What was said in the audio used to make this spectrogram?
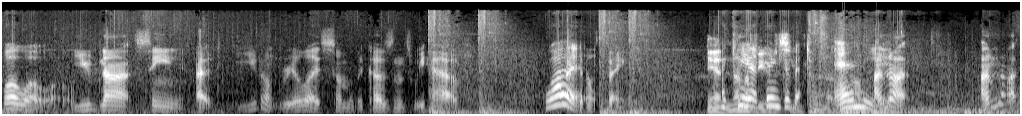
Whoa. Whoa, whoa, whoa. You've not seen. Uh, you don't realize some of the cousins we have. What? I don't think. Yeah, I none can't of you have seen of any. mom. I'm not. I'm not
